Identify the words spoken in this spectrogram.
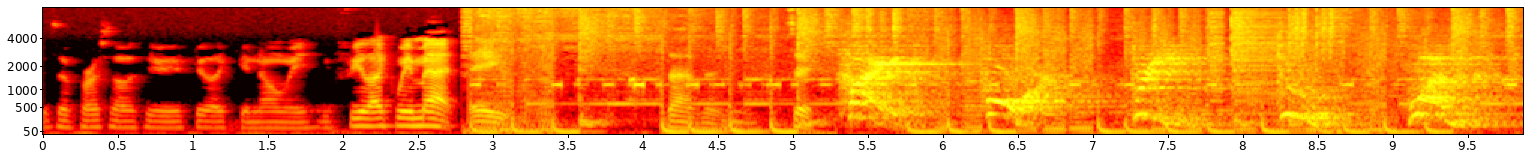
It's so personal with you. You feel like you know me. You feel like we met. 8, 7, 6. Five, four, three, two, one.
